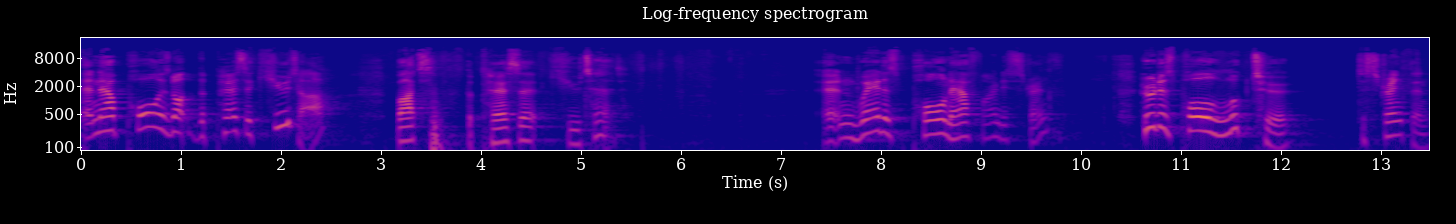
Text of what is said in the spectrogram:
And now Paul is not the persecutor, but the persecuted. And where does Paul now find his strength? Who does Paul look to to strengthen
